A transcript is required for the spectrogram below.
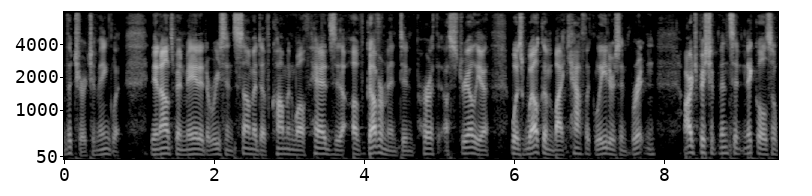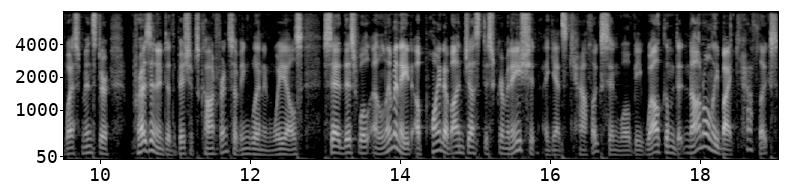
of the Church of England. The announcement made at a recent summit of Commonwealth heads of government in Perth, Australia, was welcomed by Catholic leaders in Britain. Archbishop Vincent Nichols of Westminster, president of the Bishops' Conference of England and Wales, said this will eliminate a point of unjust discrimination against Catholics and will be welcomed not only by Catholics,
